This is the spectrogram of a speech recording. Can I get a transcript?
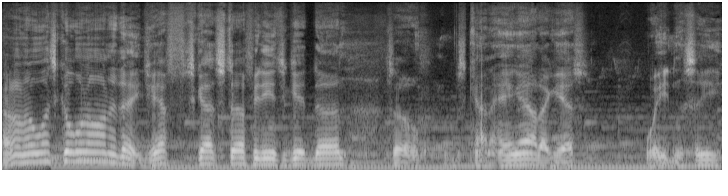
I don't know what's going on today. Jeff's got stuff he needs to get done. So just kind of hang out, I guess. Wait and see.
